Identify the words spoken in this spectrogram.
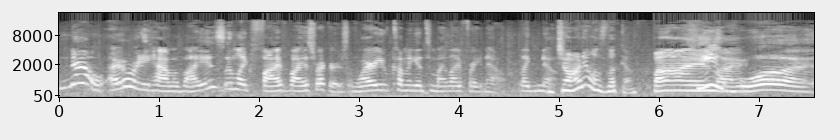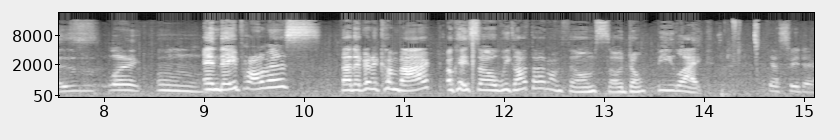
no, I already have a bias and like five bias wreckers. Why are you coming into my life right now? Like, no." Johnny was looking fine. He like- was like, mm. and they promise that they're gonna come back. Okay, so we got that on film, so don't be like, yes, we do.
